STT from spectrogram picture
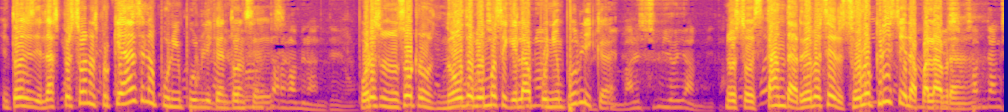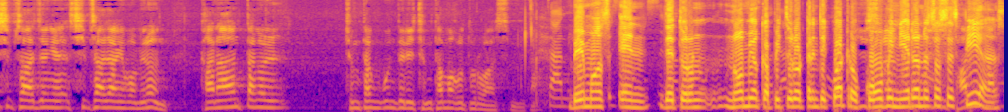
Entonces, las personas, ¿por qué hacen la opinión pública entonces? Por eso nosotros no debemos seguir la opinión pública. Nuestro estándar debe ser solo Cristo y la palabra. Vemos en Deuteronomio capítulo 34 cómo vinieron esos espías.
